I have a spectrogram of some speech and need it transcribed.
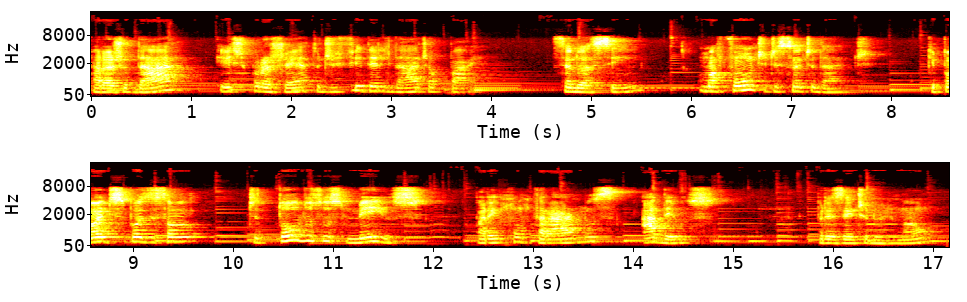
para ajudar este projeto de fidelidade ao Pai, sendo assim uma fonte de santidade que põe à disposição de todos os meios para encontrarmos a Deus, presente no irmão,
